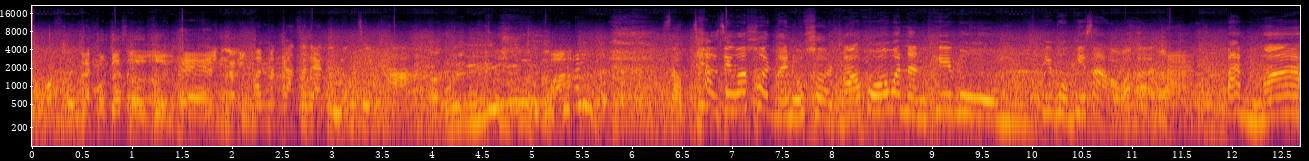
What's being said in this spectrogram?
ดูว่าเขินหลายคนก็เออเขินแทนมันมันการแสดงหรือเรื่องจริงคะว้ายแบบถามจริงว่าเขินไหมหนูเขินมากเพราะว่าวันนั้นพี่บูมพี่บูมพี่สาวอะค่ะค่ะปั่นมาก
